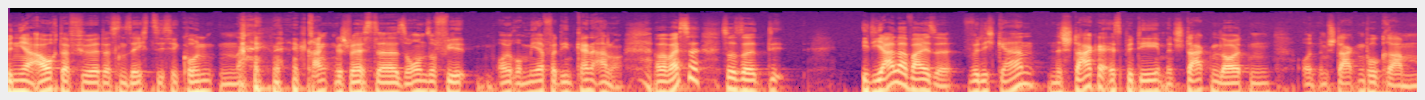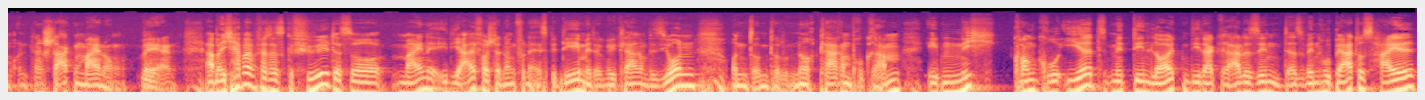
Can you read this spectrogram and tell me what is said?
bin ja auch dafür, dass in 60 Sekunden eine Krankenschwester so und so viel Euro mehr verdient, keine Ahnung. Aber weißt du, so, so die, idealerweise würde ich gern eine starke SPD mit starken Leuten und einem starken Programm und einer starken Meinung wählen. Aber ich habe einfach das Gefühl, dass so meine Idealvorstellung von der SPD mit irgendwie klaren Visionen und, und, und noch klarem Programm eben nicht kongruiert mit den Leuten, die da gerade sind. Also wenn Hubertus Heil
